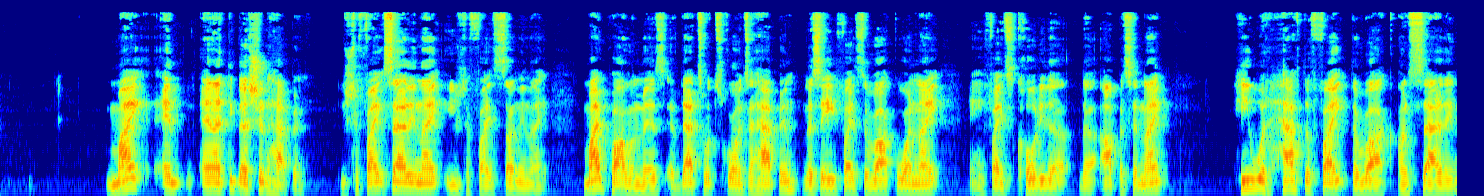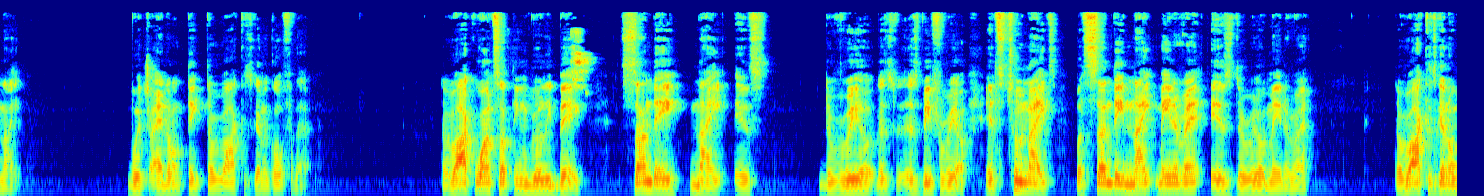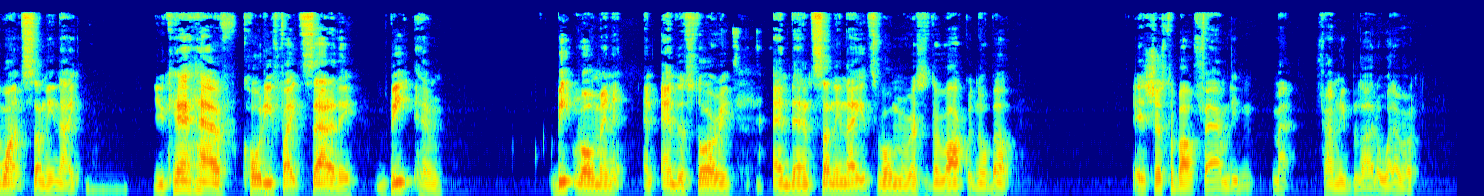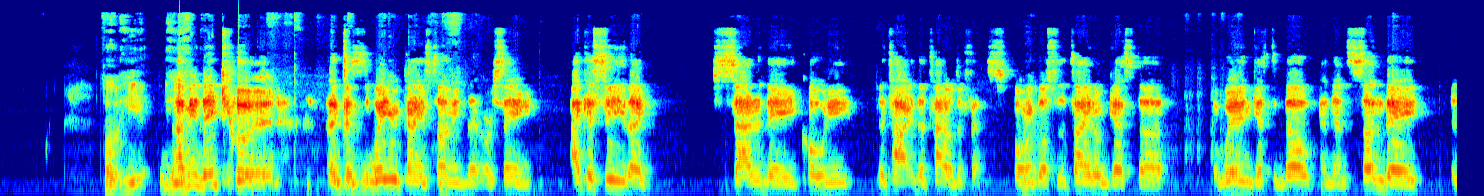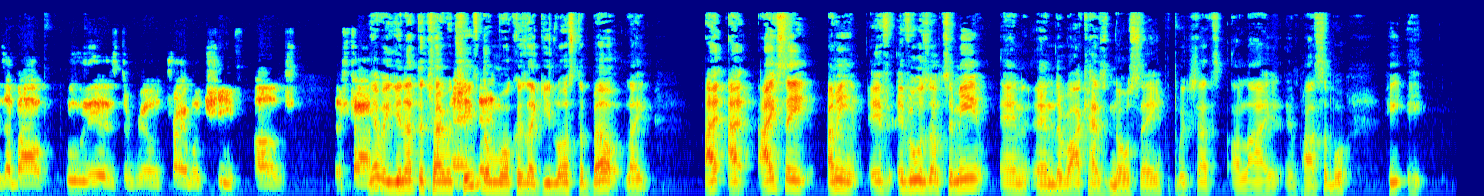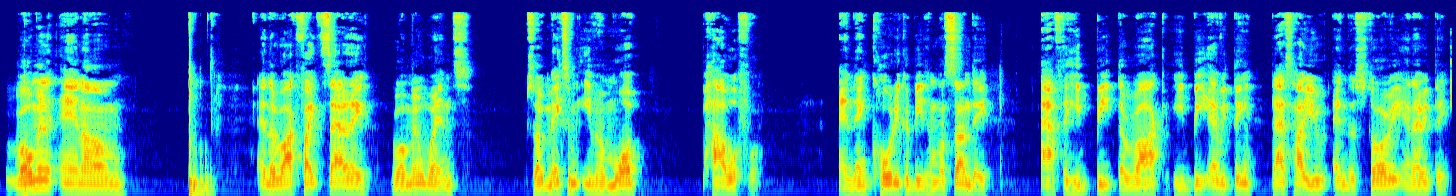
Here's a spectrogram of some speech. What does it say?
My and and I think that should happen. You should fight Saturday night. You should fight Sunday night. My problem is if that's what's going to happen. Let's say he fights The Rock one night and he fights Cody the, the opposite night. He would have to fight The Rock on Saturday night, which I don't think The Rock is going to go for that. The Rock wants something really big. Sunday night is the real. Let's, let's be for real. It's two nights, but Sunday night main event is the real main event. The Rock is going to want Sunday night. You can't have Cody fight Saturday, beat him, beat Roman, and end the story, and then Sunday night it's Roman versus The Rock with no belt. It's just about family, family blood or whatever. So he, he I mean, they could, because the way you're kind of telling me that or saying, I could see like Saturday, Cody the ti- the title defense. Cody Right. goes to the title, gets the the win, gets the belt, and then Sunday is about who is the real tribal chief of the family. Yeah, but you're not the tribal And chief no more because like you lost the belt. Like I, I, I say, I mean, if, if it was up to me and and The Rock has no say, which that's a lie, impossible. He, he Roman and um and The Rock fight Saturday. Roman wins, so it makes him even more powerful. And then Cody could beat him on Sunday. After he beat The Rock, he beat everything. That's how you end the story and everything.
